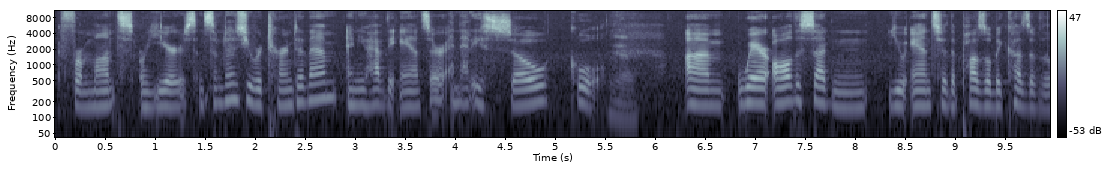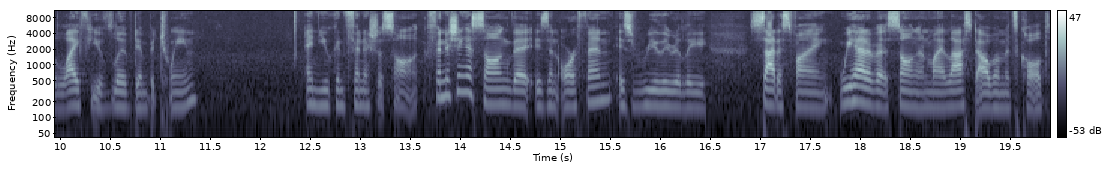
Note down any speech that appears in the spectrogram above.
for months or years, and sometimes you return to them and you have the answer, and that is so cool. Yeah. Um, where all of a sudden you answer the puzzle because of the life you've lived in between, and you can finish a song. Finishing a song that is an orphan is really, really satisfying. We had a song on my last album. It's called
